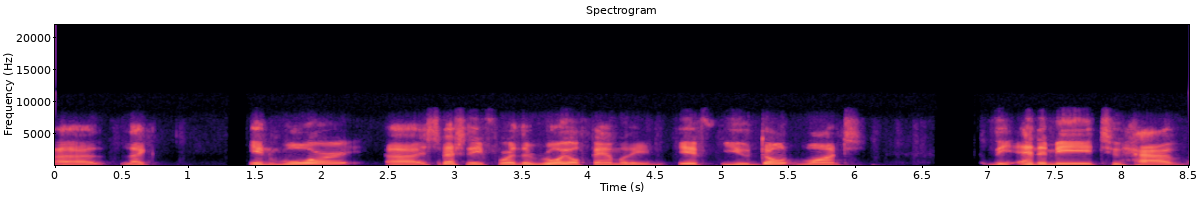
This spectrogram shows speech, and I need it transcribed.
uh, like in war, uh, especially for the royal family, if you don't want the enemy to have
